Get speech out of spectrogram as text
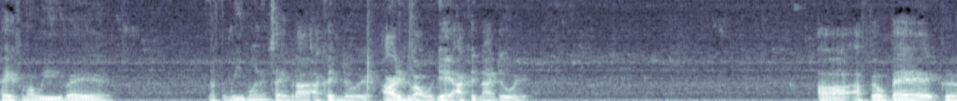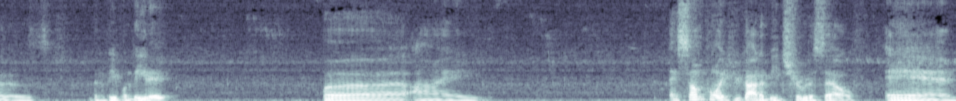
pay for my weed, man. Left the weed money on the table, I, I couldn't do it. I already knew I would. Yeah, I could not do it. Uh, I felt bad because them people need it but I at some point you got to be true to self and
